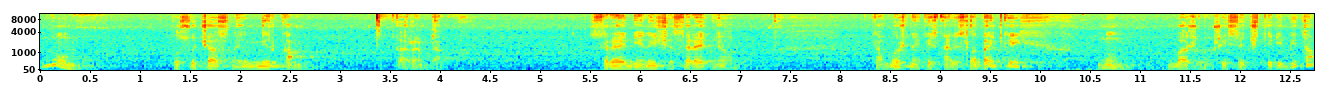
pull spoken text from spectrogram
ну, по сучасним міркам, скажімо так, середній, нижче середнього, там можна якийсь навіть слабенький, ну, бажано 64 біта.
